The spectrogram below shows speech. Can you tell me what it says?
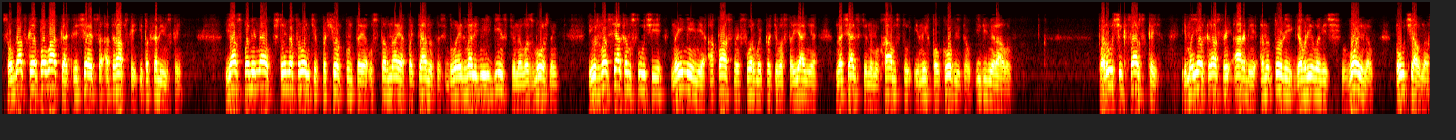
Солдатская повадка отличается от рабской и подхалимской. Я вспоминал, что и на фронте подчеркнутая уставная подтянутость была едва ли не единственно возможной, и уж во всяком случае наименее опасной формой противостояния начальственному хамству иных полковников и генералов. Поручик царской и майор Красной Армии Анатолий Гаврилович Воинов поучал нас,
